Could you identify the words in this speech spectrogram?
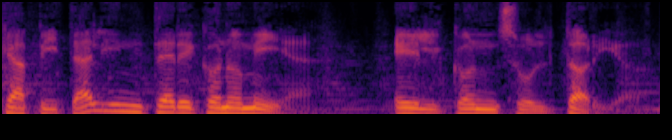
Capital Intereconomía, el consultorio.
